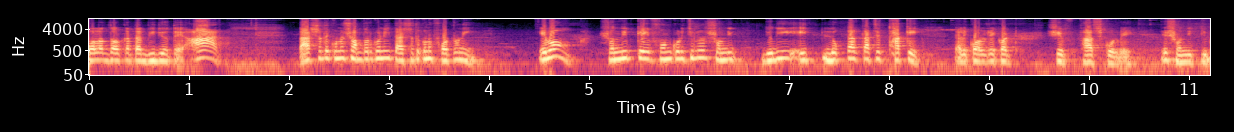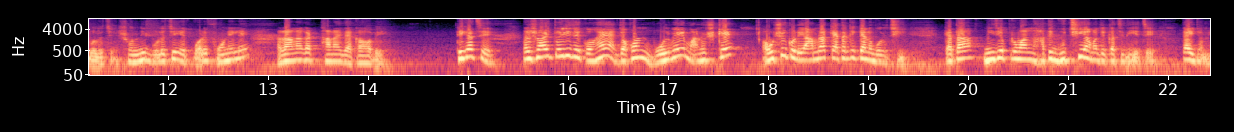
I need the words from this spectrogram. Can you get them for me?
বলার দরকার তার ভিডিওতে। আর তার সাথে কোনো সম্পর্ক নেই, তার সাথে কোনো ফটো নেই। এবং সন্দীপকে ফোন করেছিল সন্দীপ যদি এই লোকটার কাছে থাকে তাহলে কল রেকর্ড সে ফাঁস করবে যে সন্দীপ কী বলেছে। সন্দীপ বলেছে এরপরে ফোন এলে রানাঘাট থানায় দেখা হবে। ঠিক আছে? তাহলে সবাই তৈরি দেখো হ্যাঁ? যখন বলবে মানুষকে অবশ্যই করি আমরা ক্যাতাকে কেন বলছি? ক্যাতা নিজে প্রমাণ হাতে গুছিয়ে আমাদের কাছে দিয়েছে তাই জন্য।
